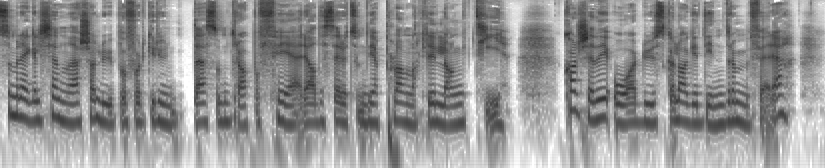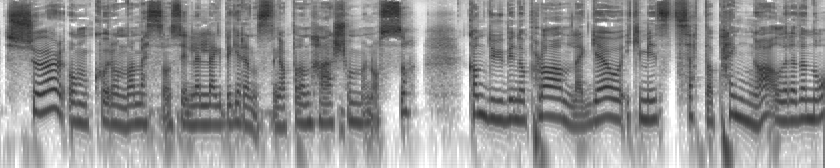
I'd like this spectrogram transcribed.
som regel kjenner deg sjalu på folk rundt deg som drar på ferie, og det ser ut som de har planlagt i lang tid, kanskje det er i år du skal lage din drømmeferie, sjøl om korona mest sannsynlig legger begrensninger på denne sommeren også, kan du begynne å planlegge og ikke minst sette av penger allerede nå?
